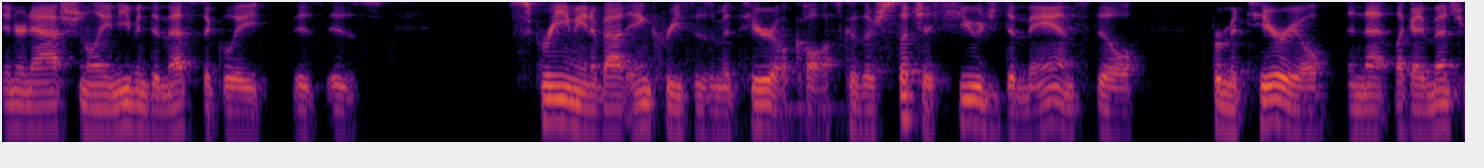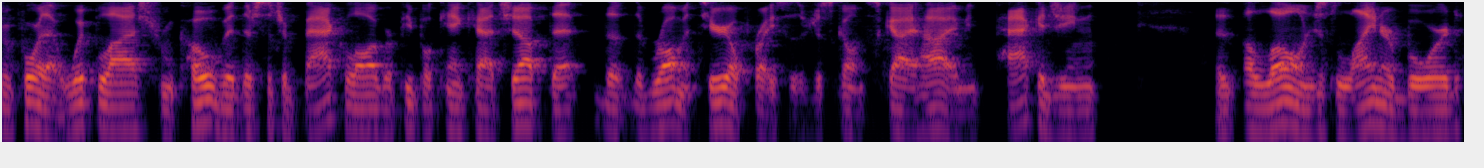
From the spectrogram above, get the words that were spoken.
internationally and even domestically, is is screaming about increases in material costs because there's such a huge demand still for material and that like i mentioned before that whiplash from covid there's such a backlog where people can't catch up that the, the raw material prices are just going sky high. I mean packaging alone just liner board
